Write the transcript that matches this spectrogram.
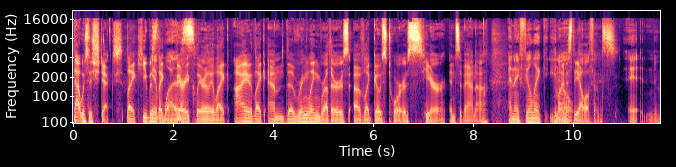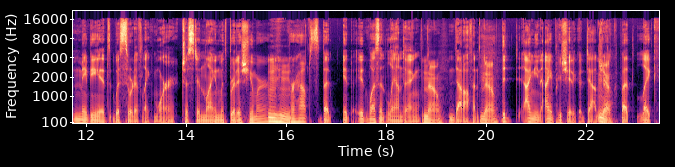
that was his shtick. Like he was It like was. very clearly like I like am the Ringling brothers of like ghost tours here in Savannah, and i feel like you minus know the elephants. It, maybe it was sort of like more just in line with British humor, Mm-hmm. perhaps, but it it wasn't landing No, that often. No. the I mean, I appreciate a good dad Yeah. joke, but like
